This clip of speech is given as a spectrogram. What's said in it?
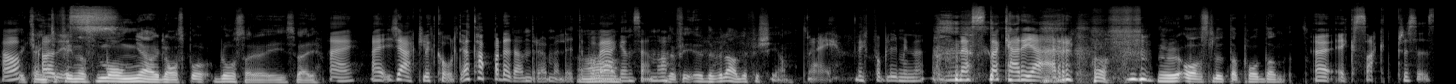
Ja. Det kan Ja, inte det är finnas s- många glasblåsare i Sverige. Nej, nej, jäkligt coolt. Jag tappade den drömmen lite på Ja, vägen sen. Och... Det, är väl aldrig för sent. Nej, det får bli min nästa karriär. När du avslutar poddandet. Eh, exakt, precis.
